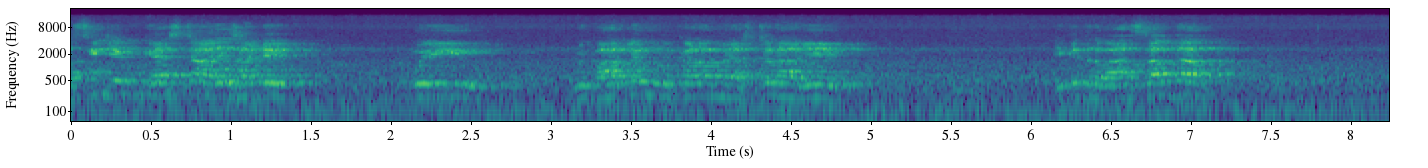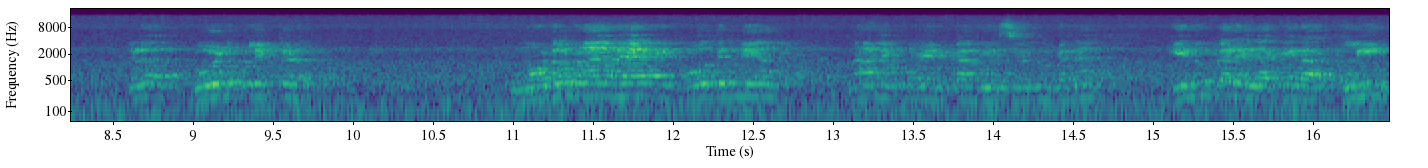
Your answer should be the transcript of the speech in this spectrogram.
ਅਸੀਂ ਜੇ ਗੈਸਟ ਆ ਜਾਏ ਸਾਡੇ ਕੋਈ ਕੋਈ ਬਾਹਰਲੇ ਮੁਲਕ ਵਾਲਾ ਮਿਨਿਸਟਰ ਆ ਜਾਏ ਇੱਕ ਦਰਬਾਰ ਸਾਹਿਬ ਦਾ ਜਿਹੜਾ 골ਡ ਪਲੇਟਡ ਮਾਡਲ ਬਣਾਇਆ ਹੋਇਆ ਹੈ ਇੱਕ ਉਹ ਦਿੰਦੇ ਆ ਨਾਲ ਇੱਕ ਵੇਰਕਾ ਵੀ ਅਸੀਂ ਉਹਨੂੰ ਕਹਿੰਦੇ ਹਾਂ, ਇਹਨੂੰ ਘਰੇ ਜਾ ਕੇ ਰੱਖ ਲਈ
